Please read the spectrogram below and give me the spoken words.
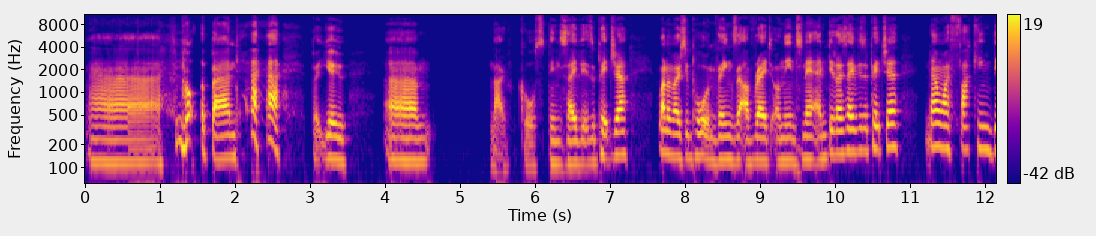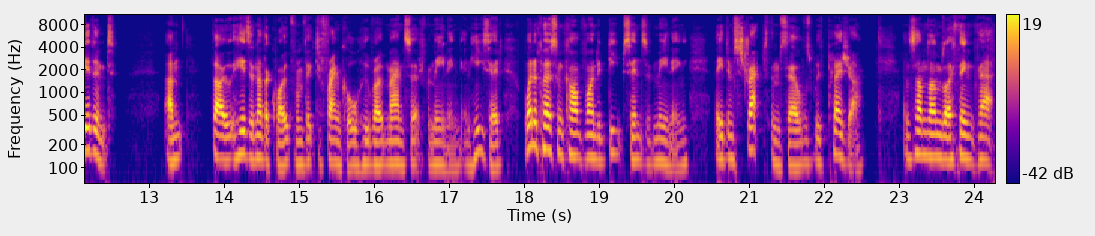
Uh, not the band, but you. Um, no, of course, didn't save it as a picture. One of the most important things that I've read on the internet. And did I save it as a picture? No, I fucking didn't. Um, though, here's another quote from Viktor Frankl, who wrote Man's Search for Meaning. And he said, When a person can't find a deep sense of meaning, they distract themselves with pleasure. And sometimes I think that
